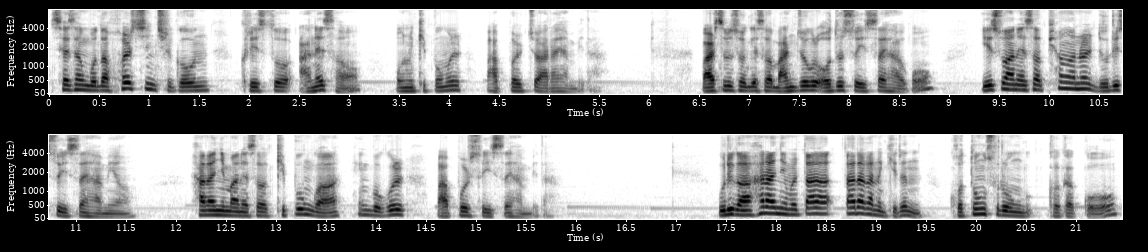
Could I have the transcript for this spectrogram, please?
세상보다 훨씬 즐거운 그리스도 안에서 오는 기쁨을 맛볼 줄 알아야 합니다. 말씀 속에서 만족을 얻을 수 있어야 하고 예수 안에서 평안을 누릴 수 있어야 하며 하나님 안에서 기쁨과 행복을 맛볼 수 있어야 합니다. 우리가 하나님을 따, 라가는 길은 고통스러운 것 같고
